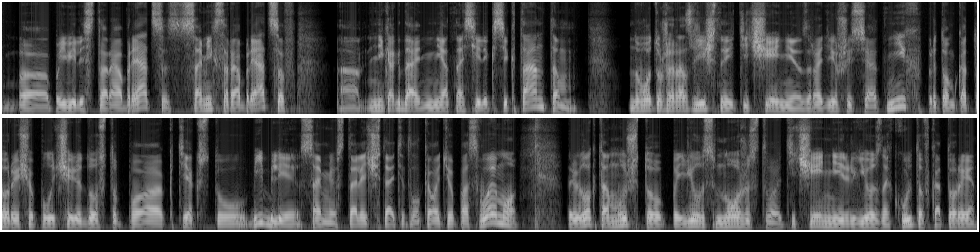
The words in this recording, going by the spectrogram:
э, появились старообрядцы. Самих старообрядцев э, никогда не относили к сектантам, но вот уже различные течения, зародившиеся от них, при том, которые еще получили доступ к тексту Библии, сами стали читать и толковать ее по-своему, привело к тому, что появилось множество течений религиозных культов, которые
